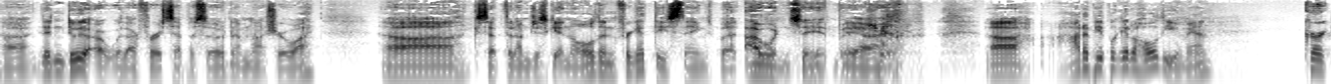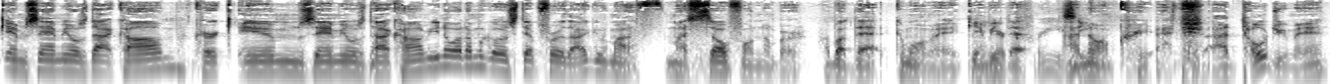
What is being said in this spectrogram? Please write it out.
Uh, didn't do it with our first episode. I'm not sure why, uh, except that I'm just getting old and forget these things. But I wouldn't say it. But yeah. Sure. uh, how do people get a hold of you, man? KirkMSamuels.com, KirkMSamuels.com. You know what? I'm going to go a step further. I'll give my my cell phone number. How about that? Come on, man. Can't be that. crazy. I know I'm crazy. I, I, told you, man.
